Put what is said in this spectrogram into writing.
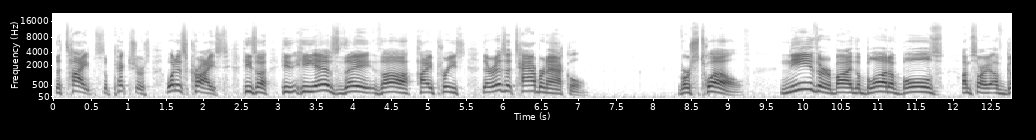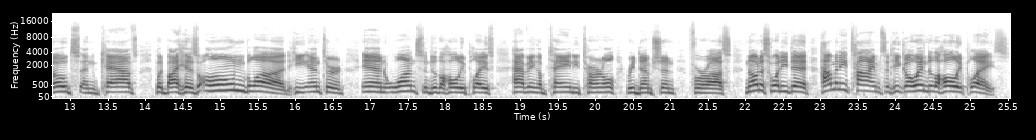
the types, the pictures. What is Christ? He's a, he, he is the, the high priest. There is a tabernacle. Verse 12. Neither by the blood of bulls I'm sorry, of goats and calves, but by his own blood he entered in once into the holy place, having obtained eternal redemption for us. Notice what he did. How many times did he go into the holy place?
